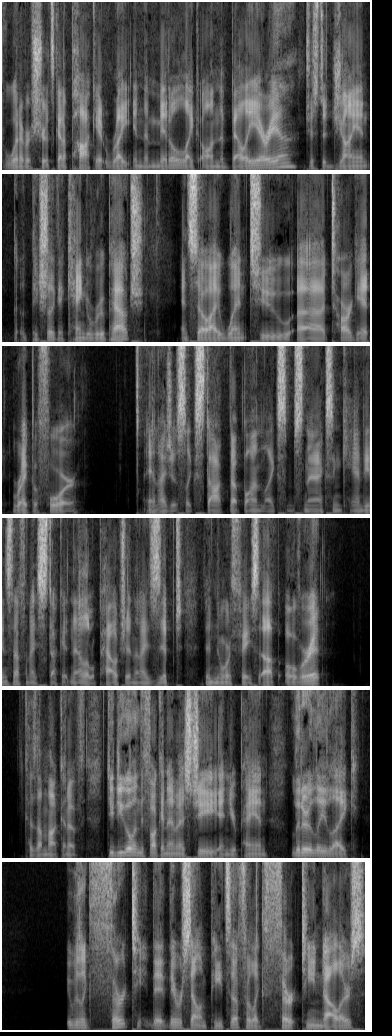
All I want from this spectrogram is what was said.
whatever shirt. It's got a pocket right in the middle, like on the belly area. Just a giant picture like a kangaroo pouch and so I went to uh, Target right before and I just like stocked up on like some snacks and candy and stuff and I stuck it in that little pouch and then I zipped the North Face up over it cuz I'm not going to Dude, you go in the fucking MSG and you're paying literally like it was like 13 they, they were selling pizza for like $13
